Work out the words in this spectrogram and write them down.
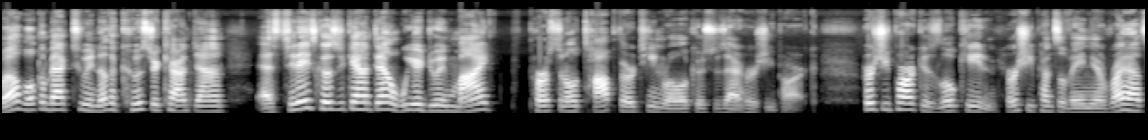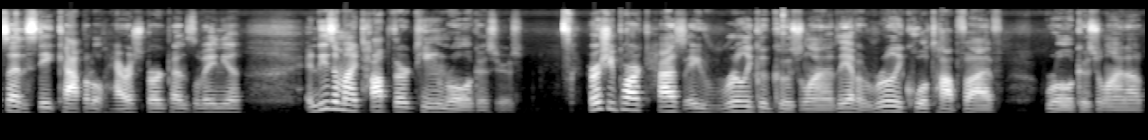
Well, welcome back to another Coaster Countdown. As today's Coaster Countdown, we are doing my personal top 13 roller coasters at Hershey Park. Hershey Park is located in Hershey, Pennsylvania, right outside the state capital, Harrisburg, Pennsylvania. And these are my top 13 roller coasters. Hershey Park has a really good coaster lineup. They have a really cool top 5 roller coaster lineup.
